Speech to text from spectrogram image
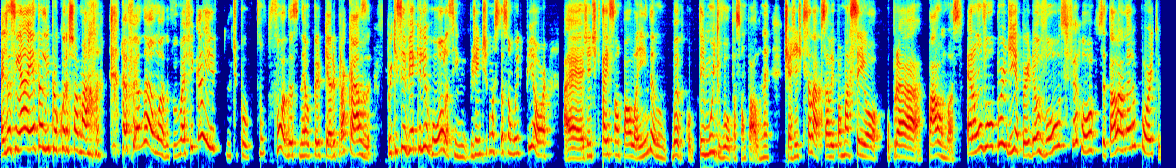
Eles assim, ah, entra ali, procura sua mala. Aí eu falei, não, mano, vai ficar aí. Tipo, foda-se, né? Eu quero ir para casa. Porque você vê aquele rolo, assim, gente numa situação muito pior. É, gente que tá em São Paulo ainda, tem muito voo para São Paulo, né? Tinha gente que, sei lá, precisava ir para Maceió ou para Palmas. Era um voo por dia, perdeu o voo, se ferrou. Você tá lá no aeroporto.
